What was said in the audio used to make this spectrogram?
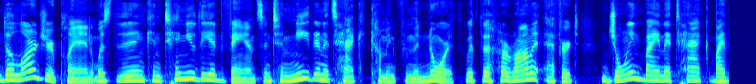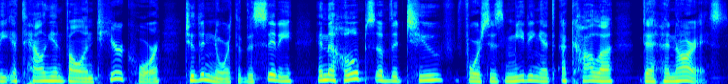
The larger plan was to then continue the advance and to meet an attack coming from the north, with the Jarama effort joined by an attack by the Italian Volunteer Corps to the north of the city, in the hopes of the two forces meeting at Alcala de Henares.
